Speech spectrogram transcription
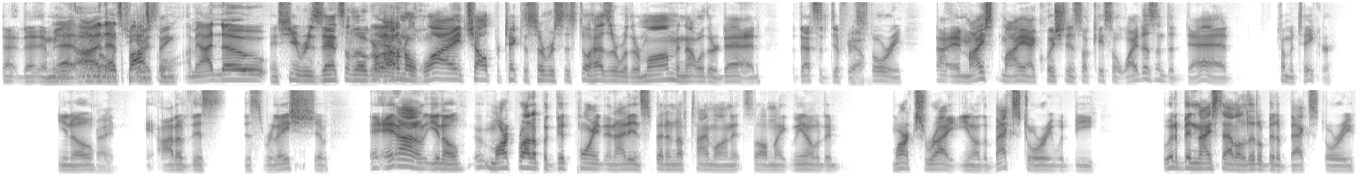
That, that I mean, That- I don't uh, know that's what you guys possible. think. I mean, I know. And she resents the little girl. I don't know why Child Protective Services still has her with her mom and not with her dad, but that's a different Yeah. story. Uh, and my my question is, okay, so why doesn't the dad come and take her, you know, Right. out of this this relationship. And, and I don't, you know, Mark brought up a good point, and I didn't spend enough time on it, so I'm like, you know, the, Mark's right. You know, the backstory would be would have been nice to have a little bit of backstory.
